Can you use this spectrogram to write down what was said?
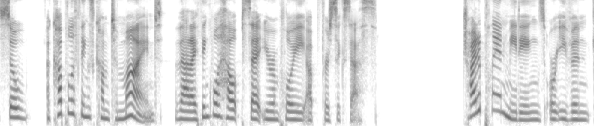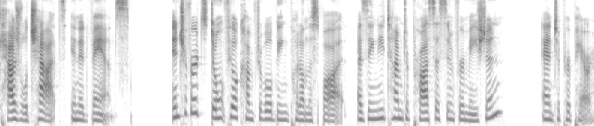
So, a couple of things come to mind that I think will help set your employee up for success. Try to plan meetings or even casual chats in advance. Introverts don't feel comfortable being put on the spot as they need time to process information and to prepare.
